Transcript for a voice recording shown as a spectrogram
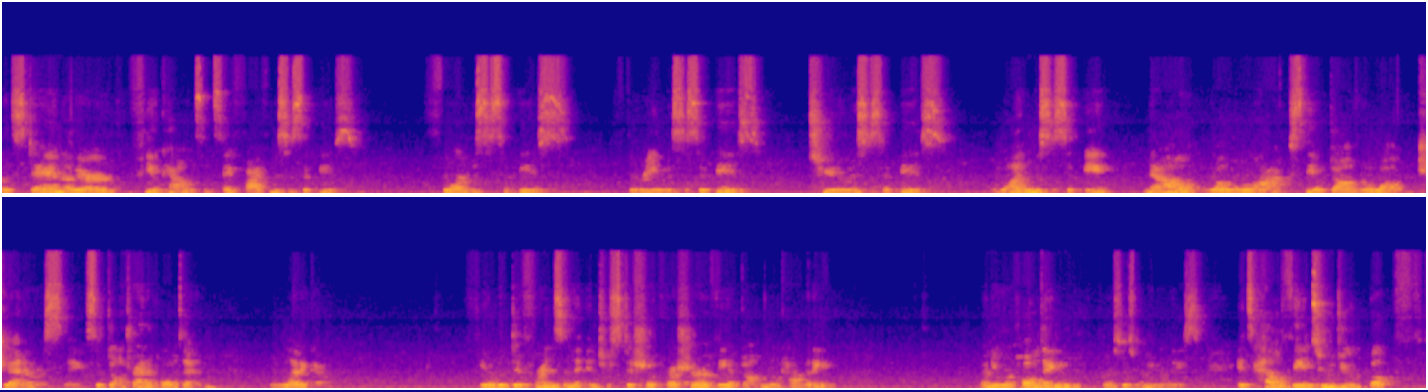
Let's stay another few counts. Let's say five Mississippis, four Mississippis, three Mississippis, two Mississippis, one Mississippi. Now relax the abdominal wall generously. So don't try to hold in, let it go. Feel the difference in the interstitial pressure of the abdominal cavity when you were holding versus when you release. It's healthy to do both.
